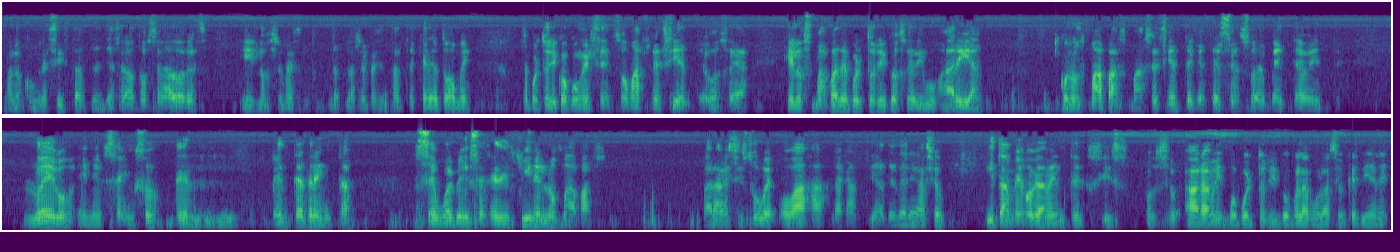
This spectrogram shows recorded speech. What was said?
para los congresistas, ya sea los dos senadores y los representantes, los representantes que le tome de Puerto Rico con el censo más reciente. O sea, que los mapas de Puerto Rico se dibujarían con los mapas más recientes, que es el censo del 2020. Luego, en el censo del 2030, se vuelven y se redefinen los mapas para ver si sube o baja la cantidad de delegación. Y también, obviamente, si pues, ahora mismo Puerto Rico, con la población que tiene,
